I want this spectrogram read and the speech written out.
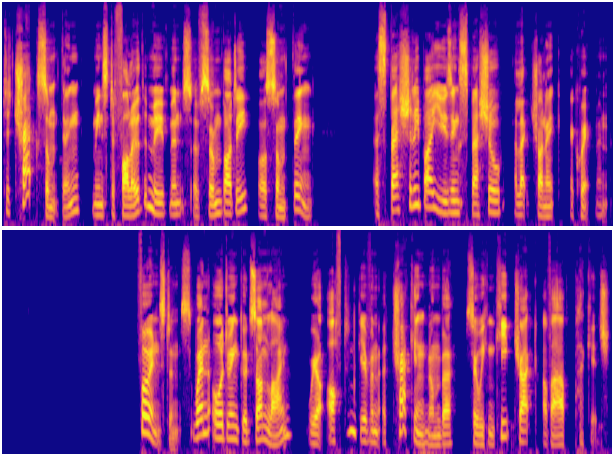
To track something means to follow the movements of somebody or something, especially by using special electronic equipment. For instance, when ordering goods online, we are often given a tracking number so we can keep track of our package.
